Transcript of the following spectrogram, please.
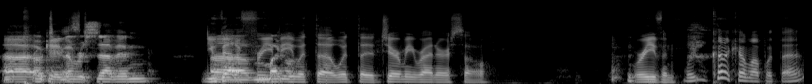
Uh, okay, number seven. You got uh, a freebie Michael- with the with the Jeremy Renner, so we're even. We could have come up with that.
